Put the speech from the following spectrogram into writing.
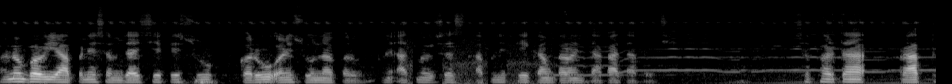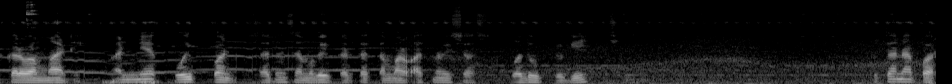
અનુભવ આપણને સમજાય છે કે શું કરવું અને શું ન કરવું, અને આત્મવિશ્વાસ આપણને તે કામ કરવાની તાકાત આપે છે. સફળતા પ્રાપ્ત કરવા માટે અન્ય કોઈ પણ સાધન સામગ્રી કરતાં તમારો આત્મવિશ્વાસ વધુ ઉપયોગી છે. પોતાના પર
